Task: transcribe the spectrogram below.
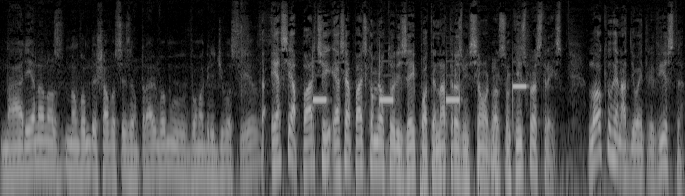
na arena, nós não vamos deixar vocês entrarem, vamos, vamos agredir vocês. Tá, Essa é a parte, essa é a parte que eu me autorizei, Potter, na transmissão, agora são 15 para as 3. Logo que o Renato deu a entrevista,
